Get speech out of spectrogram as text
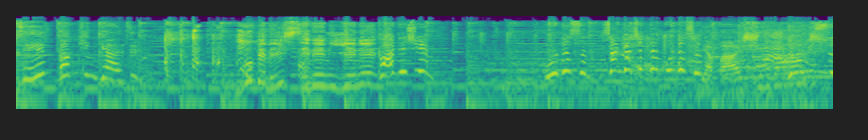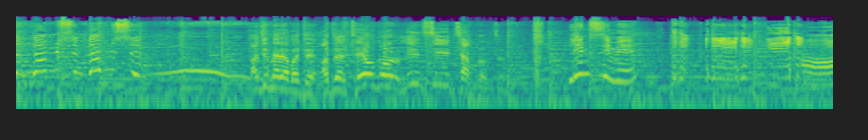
Tip bak kim geldi. Bu bebeği senin yeni... Kardeşim. Buradasın. Sen gerçekten buradasın. Yavaş yavaş. Dönmüşsün, dönmüşsün, dönmüşsün. Hadi merhaba de. Adı Theodore Lindsay Templeton. Lindsay mi? Aa,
